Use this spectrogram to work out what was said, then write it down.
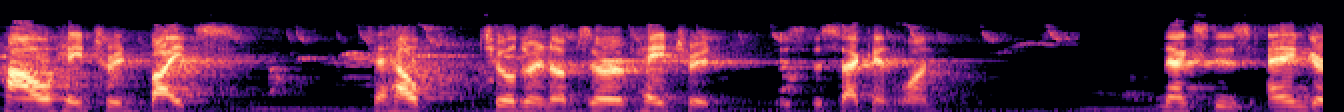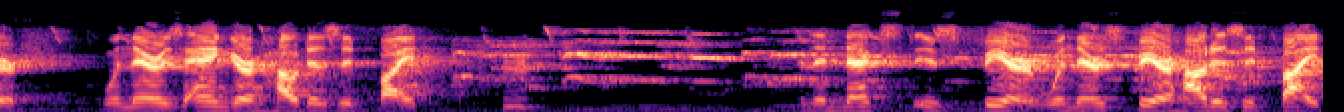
how hatred bites. To help children observe hatred is the second one. Next is anger. When there is anger, how does it bite? Hmm. And the next is fear. When there's fear, how does it bite?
